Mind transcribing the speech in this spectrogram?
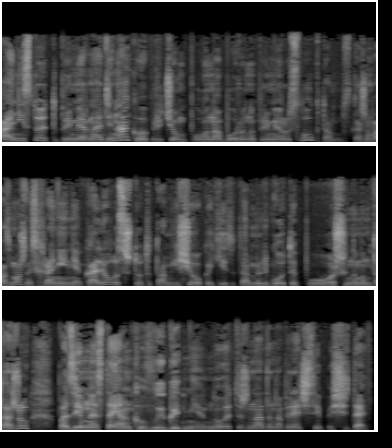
они стоят примерно одинаково, причем по набору, например, услуг, там, скажем, возможность хранения колес, что-то там еще, какие-то там льготы по шиномонтажу, подземная стоянка выгоднее. Но это же надо напрячься и посчитать.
